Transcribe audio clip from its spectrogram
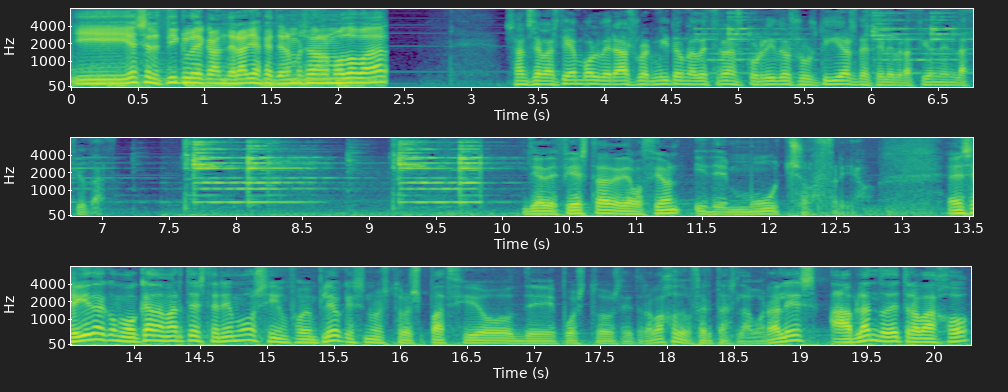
y es el ciclo de Candelarias que tenemos en Almodóvar. San Sebastián volverá a su ermita una vez transcurridos sus días de celebración en la ciudad. Día de fiesta, de devoción y de mucho frío. Enseguida, como cada martes, tenemos Infoempleo, que es nuestro espacio de puestos de trabajo, de ofertas laborales. Hablando de trabajo,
